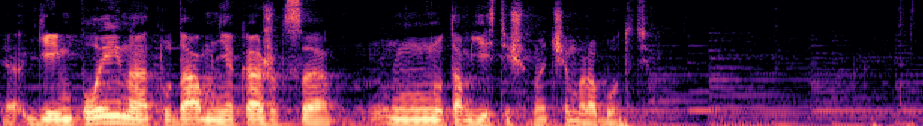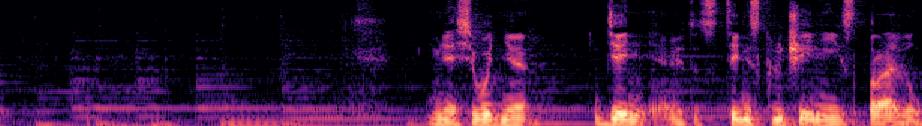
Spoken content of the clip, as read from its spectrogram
Э, геймплейна, туда, мне кажется, ну, там есть еще над чем работать. У меня сегодня день, этот день исключений исправил.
